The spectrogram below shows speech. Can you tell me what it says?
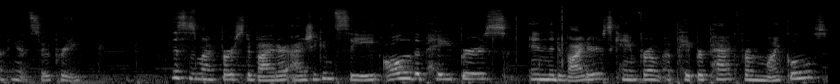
I think that's so pretty. This is my first divider. As you can see, all of the papers in the dividers came from a paper pack from Michaels.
